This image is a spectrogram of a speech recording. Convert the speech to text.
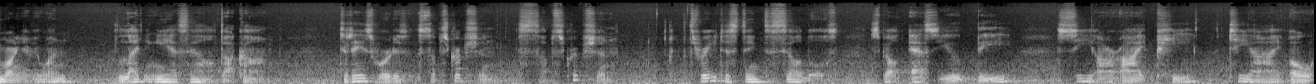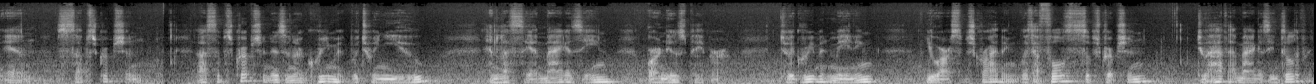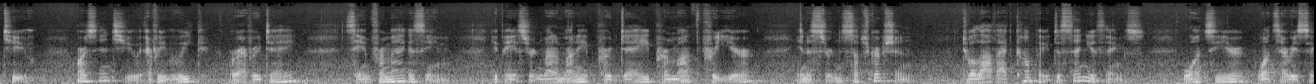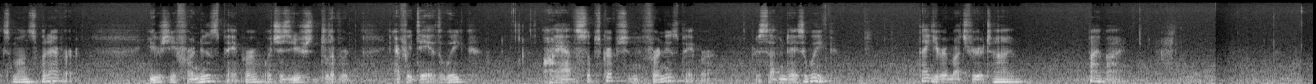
Good morning, everyone. LightningESL.com. Today's word is subscription. Subscription. Three distinct syllables spelled S U B C R I P T I O N. Subscription. A subscription is an agreement between you and, let's say, a magazine or a newspaper. To agreement meaning you are subscribing with a full subscription to have that magazine delivered to you or sent to you every week or every day. Same for a magazine. You pay a certain amount of money per day, per month, per year in a certain subscription to allow that company to send you things once a year, once every six months, whatever. Usually for a newspaper, which is usually delivered every day of the week, I have a subscription for a newspaper for seven days a week. Thank you very much for your time. Bye bye.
